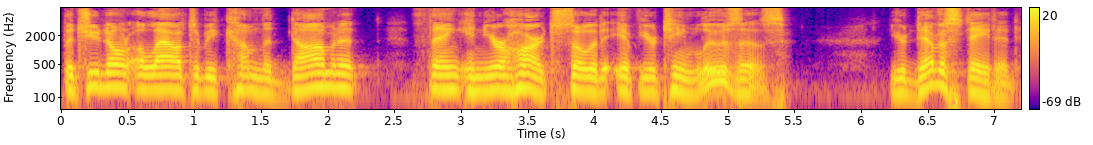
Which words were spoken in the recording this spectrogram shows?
that you don't allow it to become the dominant thing in your heart so that if your team loses, you're devastated.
